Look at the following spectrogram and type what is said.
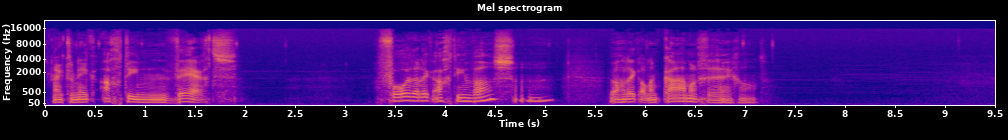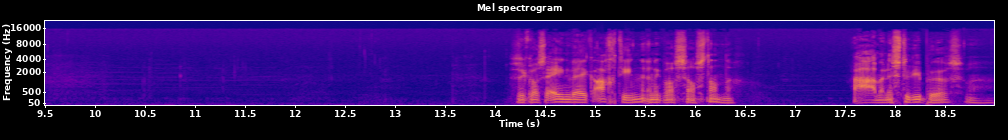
En toen ik 18 werd, voordat ik 18 was, dan had ik al een kamer geregeld. Dus ik was één week 18 en ik was zelfstandig. Ah, met een studiebeurs. Maar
